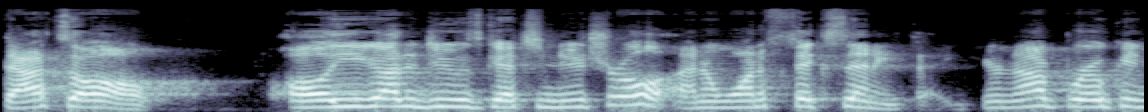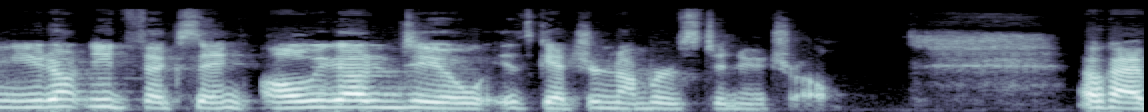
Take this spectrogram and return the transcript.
That's all. All you got to do is get to neutral. I don't want to fix anything. You're not broken. You don't need fixing. All we got to do is get your numbers to neutral. Okay.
